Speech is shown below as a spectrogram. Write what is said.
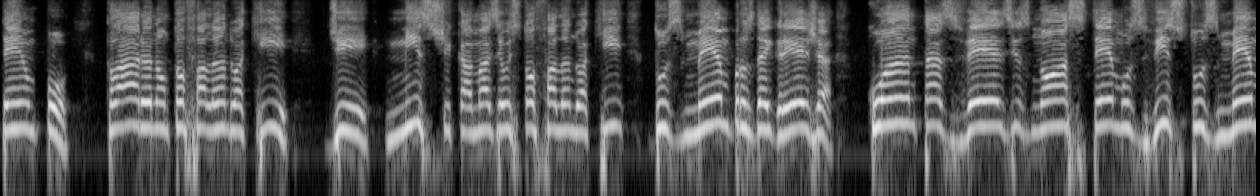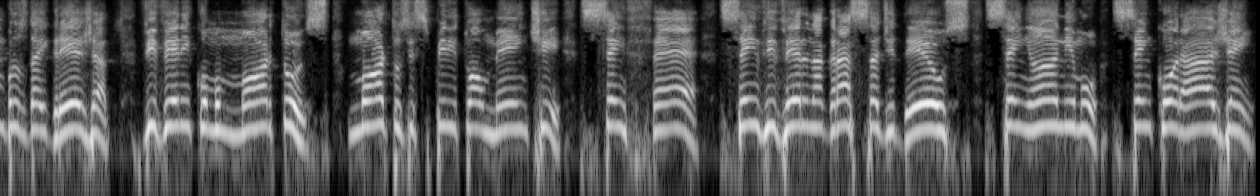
tempo, claro, eu não estou falando aqui de mística, mas eu estou falando aqui dos membros da igreja, Quantas vezes nós temos visto os membros da igreja viverem como mortos, mortos espiritualmente, sem fé, sem viver na graça de Deus, sem ânimo, sem coragem,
